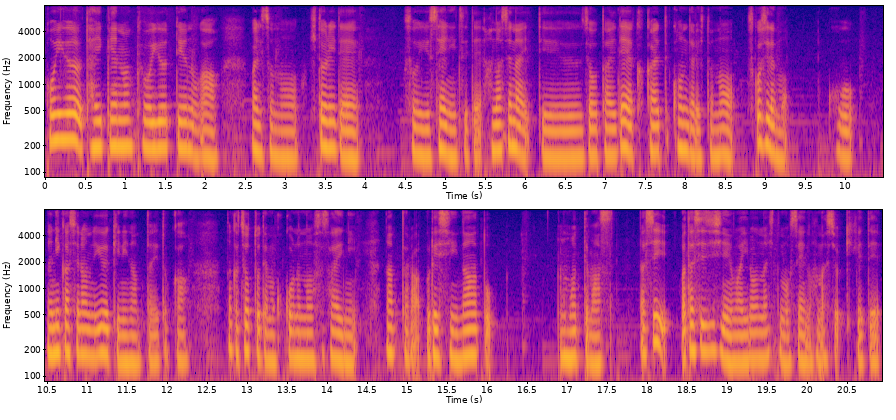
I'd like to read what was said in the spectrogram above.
こういう体験の共有っていうのがやっぱりその一人でそういう性について話せないっていう状態で抱えて込んでる人の少しでもこう何かしらの勇気になったりとかなんかちょっとでも心の支えになったら嬉しいなと思ってます。だし私自身はいろんな人の性の話を聞けて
